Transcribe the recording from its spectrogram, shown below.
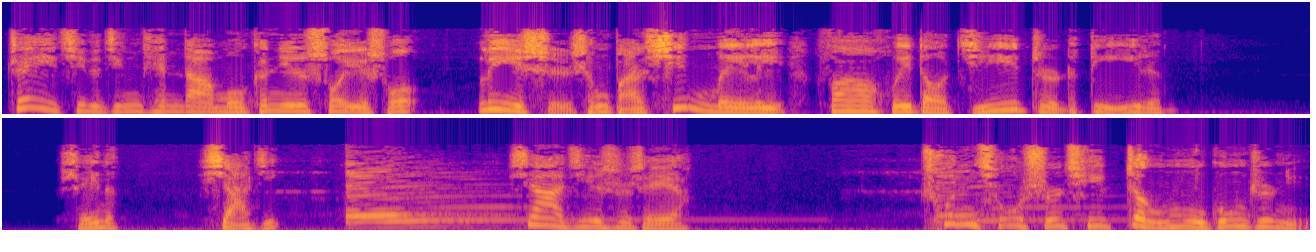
这一期的惊天大幕，跟您说一说历史上把性魅力发挥到极致的第一人，谁呢？夏姬。夏姬是谁呀？春秋时期郑穆公之女，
